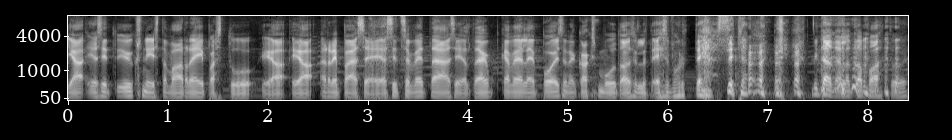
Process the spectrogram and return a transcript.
Ja, ja sitten yksi niistä vaan reipastuu ja, ja repäsee, ja sitten se vetää sieltä ja kävelee pois, ja ne kaksi muuta on silleen, että ei se voi tehdä sitä. Mitä täällä tapahtuu?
